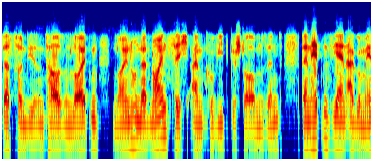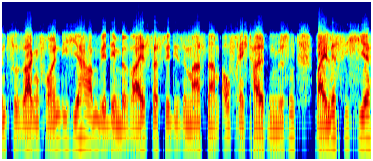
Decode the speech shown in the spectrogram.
dass von diesen 1000 Leuten 990 an Covid gestorben sind. Dann hätten Sie ein Argument zu sagen, Freunde, hier haben wir den Beweis, dass wir diese Maßnahmen aufrechthalten müssen, weil es sich hier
